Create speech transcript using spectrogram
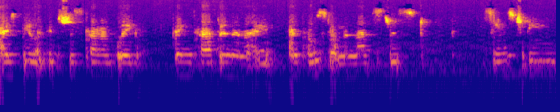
I just feel like it's just kind of like things happen and I I post them and that's just seems to be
